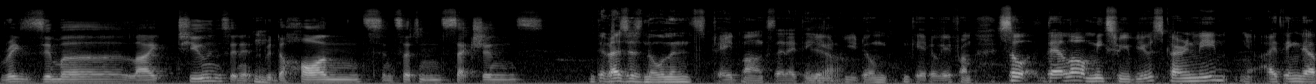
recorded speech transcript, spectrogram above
Ray Zimmer like tunes in it Mm. with the horns in certain sections. Th- That's just Nolan's trademarks that I think Yeah. you, you don't get away from. So there are a lot of mixed reviews currently. Yeah, I think there are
